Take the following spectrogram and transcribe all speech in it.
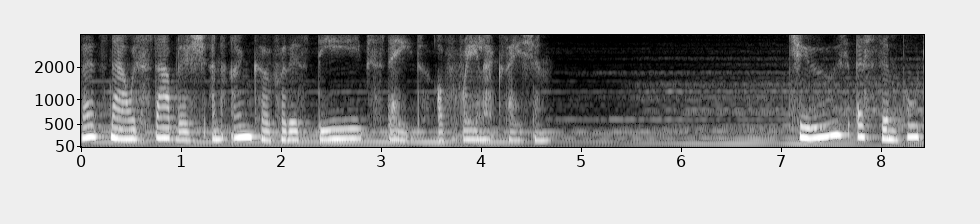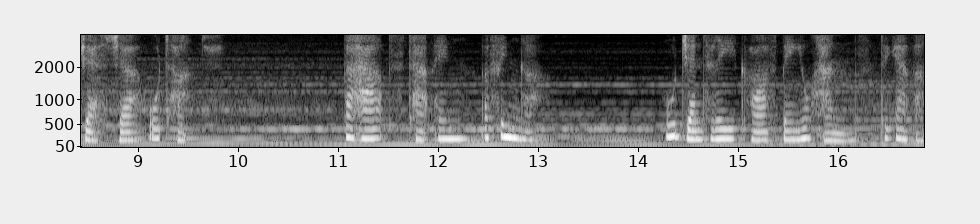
Let's now establish an anchor for this deep state of relaxation. Choose a simple gesture or touch, perhaps tapping a finger or gently clasping your hands together.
